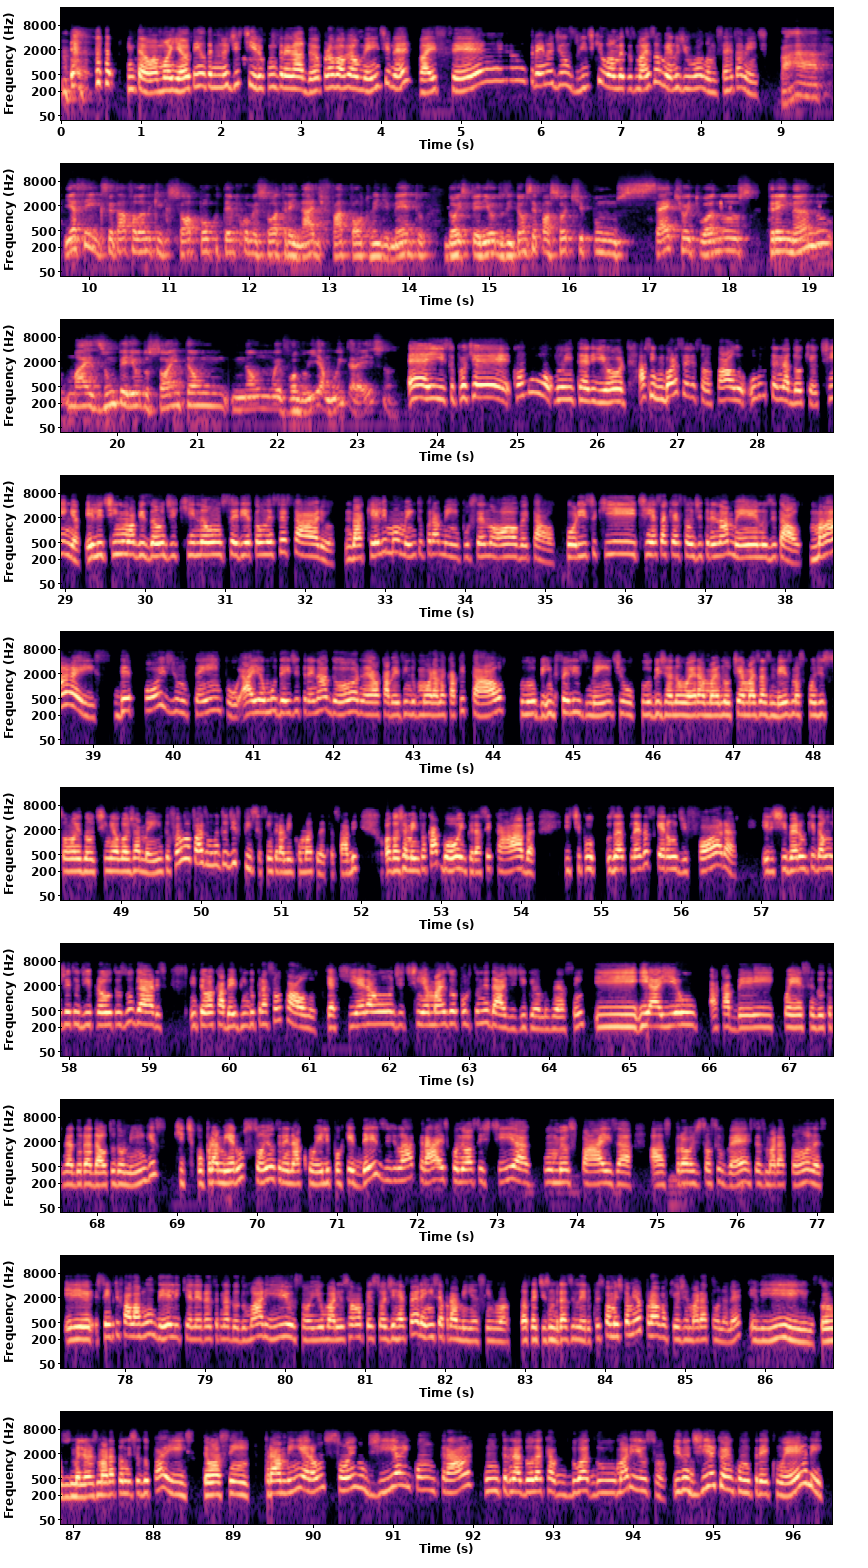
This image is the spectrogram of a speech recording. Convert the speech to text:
Então, amanhã eu tenho treino de tiro com o treinador, provavelmente, né? Vai ser um treino de uns 20 quilômetros, mais ou menos, de volume, certamente. Ah, e assim, você estava falando que só há pouco tempo começou a treinar de fato alto rendimento, dois períodos, então você passou tipo uns 7, 8 anos treinando, mas um período só, então não evoluía muito, era isso? É isso, porque como no interior, assim, embora seja São Paulo, o treinador que eu tinha, ele tinha uma visão de que não seria tão necessário naquele momento para mim, por ser nova e tal. Por isso que tinha essa questão de treinar menos e tal. Mas depois de um tempo, aí eu mudei de treinador, né? Eu acabei vindo morar na capital clube, infelizmente, o clube já não era mais, não tinha mais as mesmas condições, não tinha alojamento. Foi uma fase muito difícil, assim, para mim como atleta, sabe? O alojamento acabou em Piracicaba, e, tipo, os atletas que eram de fora, eles tiveram que dar um jeito de ir para outros lugares. Então eu acabei vindo para São Paulo, que aqui era onde tinha mais oportunidade, digamos, né, assim. E, e aí eu acabei conhecendo o treinador Adalto Domingues, que, tipo, para mim era um sonho treinar com ele, porque desde lá atrás, quando eu assistia com meus pais a, as provas de São Silvestre, as maratonas, ele sempre falavam dele, que ele era treinador do Marilson, e o Marilson é uma pessoa de referência para mim, assim, no, no atletismo brasileiro, principalmente para minha prova, que hoje é maratona, né? Ele foi um dos melhores maratonistas do país. Então, assim, para mim era um sonho um dia encontrar um treinador daquela, do, do Marilson. E no dia que eu encontrei com ele,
